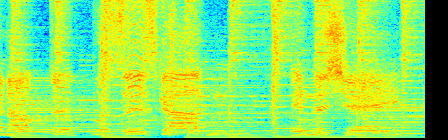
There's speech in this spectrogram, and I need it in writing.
an octopus's garden in the shade.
